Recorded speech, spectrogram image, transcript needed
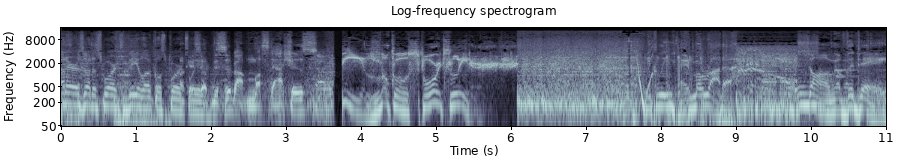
on Arizona Sports, the local sports Okay, so leader. this is about mustaches. The local sports leader. Bickley and Marotta. Song of the day.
